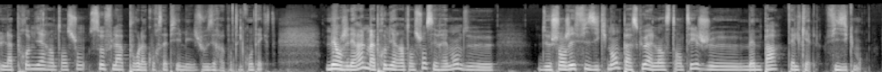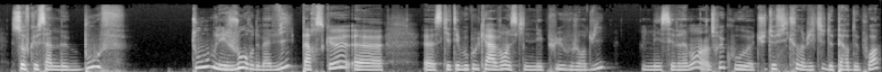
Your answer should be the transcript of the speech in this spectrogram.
La première intention, sauf là pour la course à pied, mais je vous ai raconté le contexte, mais en général, ma première intention, c'est vraiment de, de changer physiquement parce que à l'instant T, je m'aime pas tel quel, physiquement. Sauf que ça me bouffe tous les jours de ma vie parce que euh, euh, ce qui était beaucoup le cas avant et ce qui ne l'est plus aujourd'hui, mais c'est vraiment un truc où tu te fixes un objectif de perte de poids,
